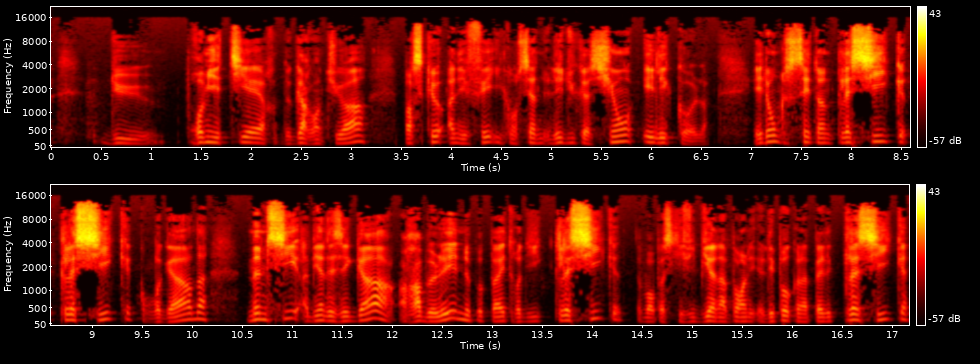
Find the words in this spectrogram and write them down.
du premier tiers de Gargantua, parce qu'en effet, il concerne l'éducation et l'école. Et donc, c'est un classique classique qu'on regarde, même si, à bien des égards, Rabelais ne peut pas être dit classique, d'abord parce qu'il vit bien avant l'époque qu'on appelle classique,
